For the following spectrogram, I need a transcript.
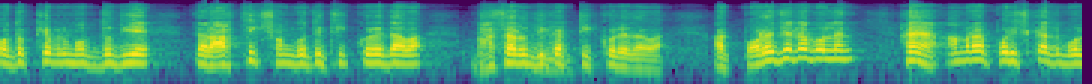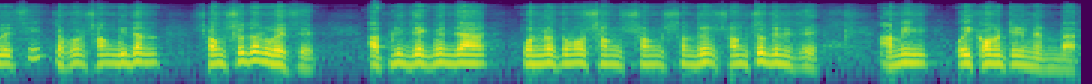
পদক্ষেপের মধ্য দিয়ে তার আর্থিক সঙ্গতি ঠিক করে দেওয়া ভাষার অধিকার ঠিক করে দেওয়া। আর পরে যেটা বলেন হ্যাঁ আমরা পরিষ্কার বলেছি যখন সংবিধান সংশোধন হয়েছে আপনি দেখবেন যে পণ্যতম সংশোধনীতে আমি ওই কমিটির মেম্বার।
